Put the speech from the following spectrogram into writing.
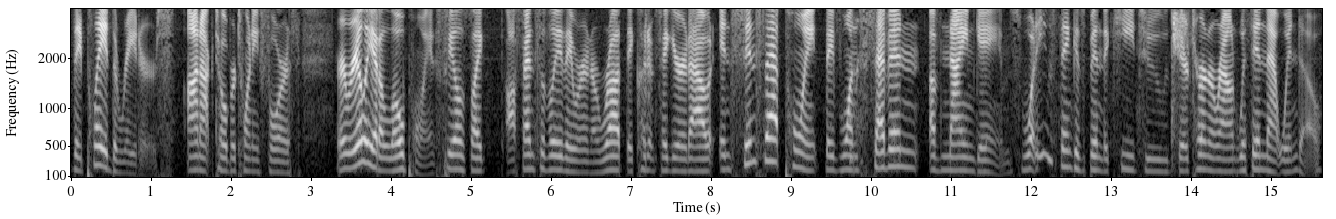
they played the Raiders on October 24th, they're really at a low point. Feels like offensively they were in a rut, they couldn't figure it out. And since that point, they've won 7 of 9 games. What do you think has been the key to their turnaround within that window?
